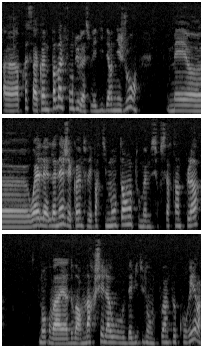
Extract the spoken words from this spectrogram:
après, ça a quand même pas mal fondu là sous les dix derniers jours. Mais euh, ouais, la, neige est quand même sur les parties montantes ou même sur certains plats. Donc on va devoir marcher là où d'habitude on peut un peu courir.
